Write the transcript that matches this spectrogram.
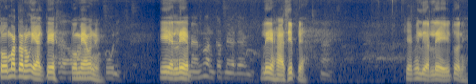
ตัวมาตัวน้องเอกติเออเอาตัวแม่มันนี่คู่นี่เอ้เล่แม่นวลกับแม่แดงนี่เล่ห้าสิบเนี่ยอ่าเพียไม่เหลือดเล่อยู่ตัวนี้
